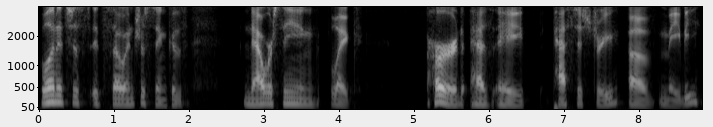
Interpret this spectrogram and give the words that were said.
Well, and it's just it's so interesting because now we're seeing like Heard has a past history of maybe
